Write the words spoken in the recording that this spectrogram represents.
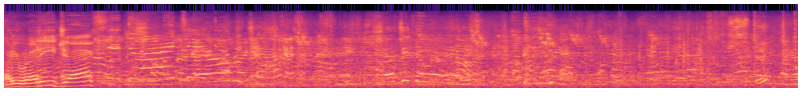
Are you ready, Jack? Where are we, Jack? Showed you know where we are.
